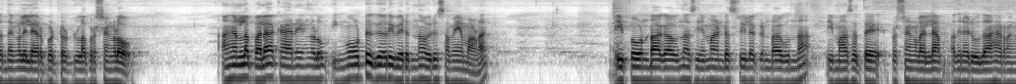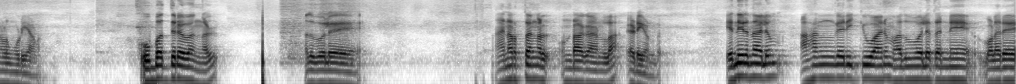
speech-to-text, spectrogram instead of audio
ബന്ധങ്ങളിൽ ഏർപ്പെട്ടിട്ടുള്ള പ്രശ്നങ്ങളോ അങ്ങനെയുള്ള പല കാര്യങ്ങളും ഇങ്ങോട്ട് കയറി വരുന്ന ഒരു സമയമാണ്. ഇപ്പോൾ ഉണ്ടാകാവുന്ന സിനിമ ഇൻഡസ്ട്രിയിലൊക്കെ ഉണ്ടാകുന്ന ഈ മാസത്തെ പ്രശ്നങ്ങളെല്ലാം അതിനൊരു ഉദാഹരണങ്ങളും കൂടിയാണ്. ഉപദ്രവങ്ങൾ അതുപോലെ അനർത്ഥങ്ങൾ ഉണ്ടാകാനുള്ള ഇടയുണ്ട്. എന്നിരുന്നാലും അഹങ്കരിക്കുവാനും അതുപോലെ തന്നെ വളരെ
